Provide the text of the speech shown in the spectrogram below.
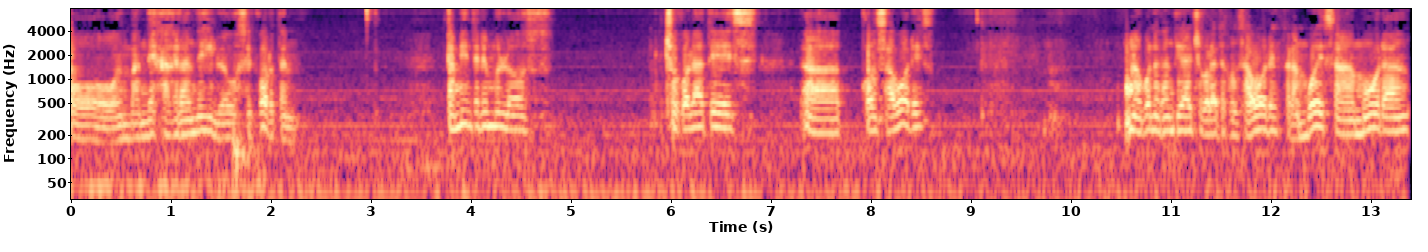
o en bandejas grandes y luego se cortan. También tenemos los chocolates ah, con sabores, una buena cantidad de chocolates con sabores, frambuesa, mora,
